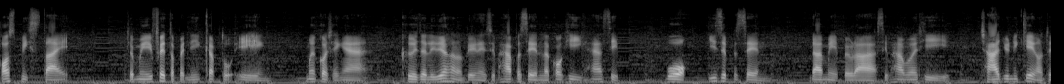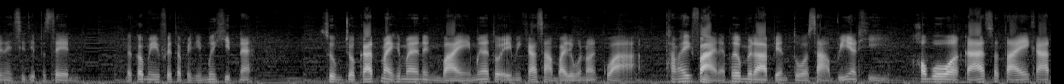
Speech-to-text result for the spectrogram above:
Cosmic Strike จะมีเอฟเฟกต์ต่อไปนี้กับตัวเอง เมื่อกดใช้งาน คือจะรีเลือกของตัวเองใน15%แล้วก็คีย์50 บวก 20%ดาเมจเป็นเวลา 15 วินาที ชาร์จยูนิเกตของตัวเองใน40%แล้วก็มีเฟเฟกต์ต่อไปนี้เมื่อฮิตนะ สุ่มโจกัสใหม่ขึ้นมา 1 ใบ เมื่อตัวเองมีการ์ด3ใบหรือว่าน้อยกว่าทำให้ฝ่ายเนี่ยเพิ่มเวลาเปลี่ยนตัว 3 วินาที คอมโบกับการ์ดสไตล์การ์ด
